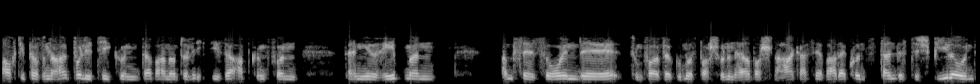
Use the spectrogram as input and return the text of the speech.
auch die Personalpolitik und da war natürlich dieser Abgang von Daniel Rebmann am Saisonende zum VfL Gummersbach schon ein herber Schlag. Also er war der konstanteste Spieler und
